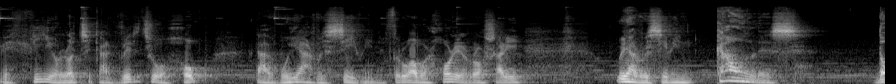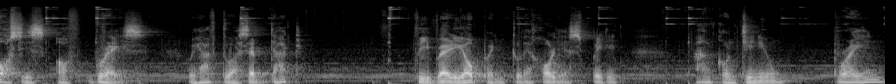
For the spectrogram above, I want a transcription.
the theological virtue of hope that we are receiving through our Holy Rosary. We are receiving countless doses of grace. We have to accept that, be very open to the Holy Spirit, and continue praying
